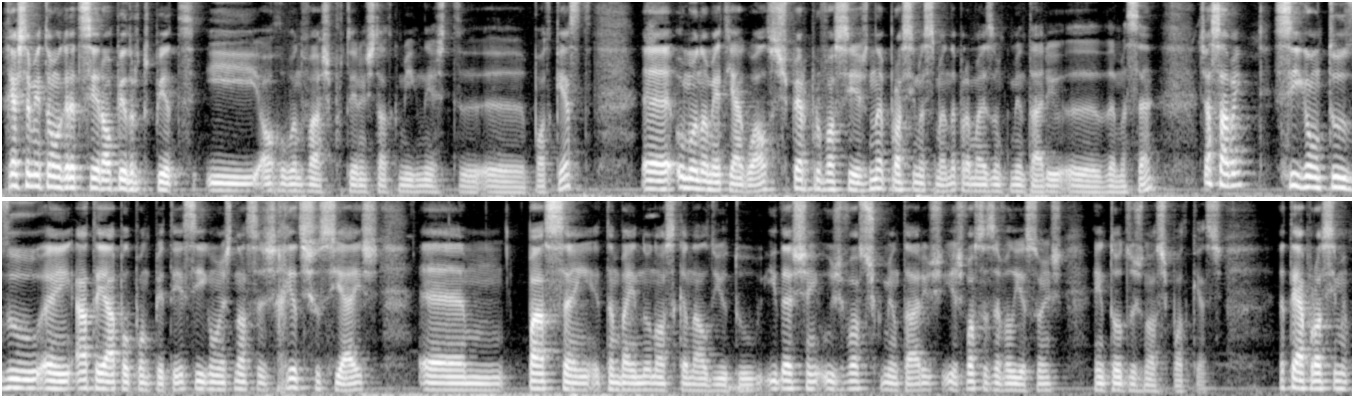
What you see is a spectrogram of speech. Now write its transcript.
Resta-me então agradecer ao Pedro Topete e ao Ruben Vaz por terem estado comigo neste uh, podcast. Uh, o meu nome é Tiago Alves, espero por vocês na próxima semana para mais um comentário uh, da maçã. Já sabem, sigam tudo em atapple.pt, sigam as nossas redes sociais, um, passem também no nosso canal de YouTube e deixem os vossos comentários e as vossas avaliações em todos os nossos podcasts. Até à próxima,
